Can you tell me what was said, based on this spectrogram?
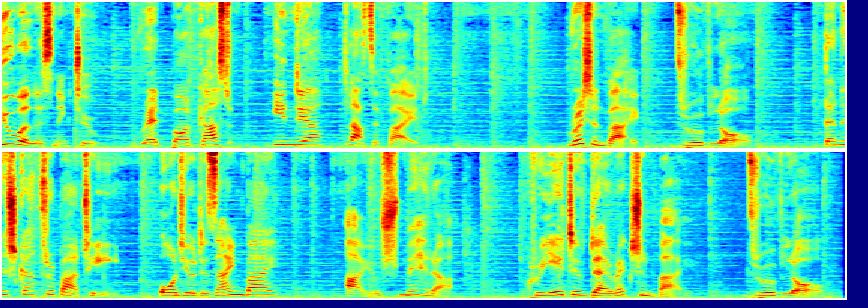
You were listening to Red Podcast India Classified. Written by Dhruv Law, Tanishka Tripathi. Audio designed by Ayush Mehra. Creative direction by Dhruv Law.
